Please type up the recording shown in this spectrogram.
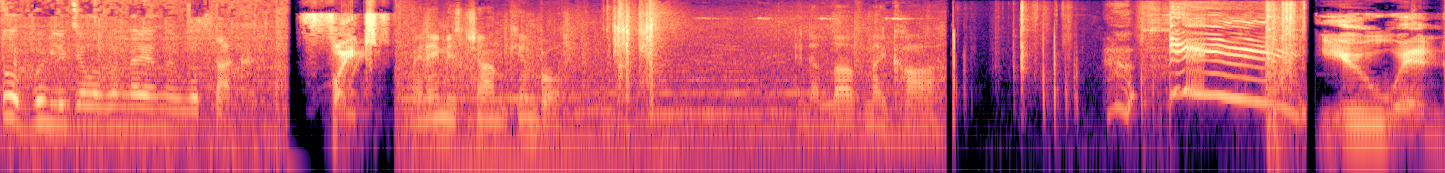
то выглядело бы, наверное, вот так. Fight! My name is John Kimball, and I love my car. You win.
